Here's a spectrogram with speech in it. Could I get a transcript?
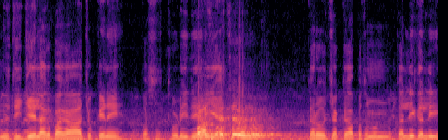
ਨਤੀਜੇ ਲਗਭਗ ਆ ਚੁੱਕੇ ਨੇ ਬਸ ਥੋੜੀ ਦੇਰ ਹੀ ਹੈ ਪਿੱਛੇ ਹੋ ਜਾਓ ਕਰੋ ਚੱਕ ਆਪਾਂ ਤੁਹਾਨੂੰ ਕੱਲੀ ਕੱਲੀ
